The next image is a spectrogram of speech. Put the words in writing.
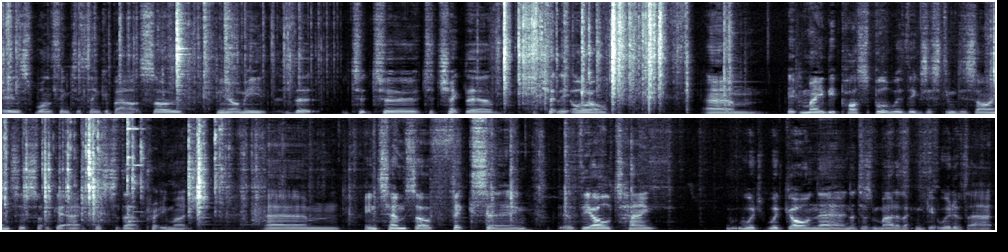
is one thing to think about. So, you know, I mean, the, to, to, to check the to check the oil, um, it may be possible with the existing design to sort of get access to that pretty much. Um, in terms of fixing, the old tank would, would go on there and it doesn't matter, they can get rid of that.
